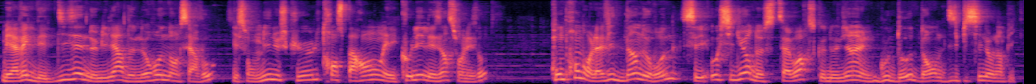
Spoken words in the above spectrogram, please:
Mais avec des dizaines de milliards de neurones dans le cerveau, qui sont minuscules, transparents et collés les uns sur les autres, comprendre la vie d'un neurone, c'est aussi dur de savoir ce que devient une goutte d'eau dans 10 piscines olympiques.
